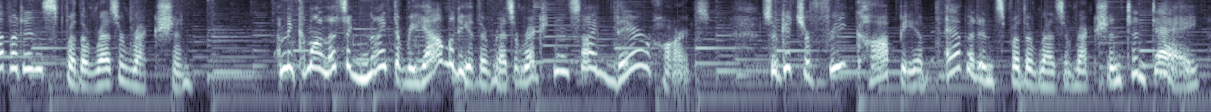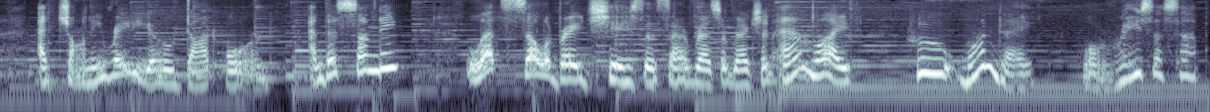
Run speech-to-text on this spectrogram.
Evidence for the Resurrection. I mean, come on, let's ignite the reality of the resurrection inside their hearts. So get your free copy of Evidence for the Resurrection today at joniradio.org. And this Sunday, let's celebrate Jesus, our resurrection and life, who one day will raise us up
